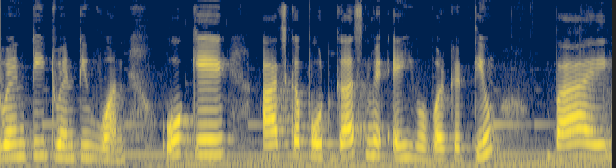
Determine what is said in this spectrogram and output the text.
2021 okay आज का पॉडकास्ट मैं यही ओवर करती हूँ। बाय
